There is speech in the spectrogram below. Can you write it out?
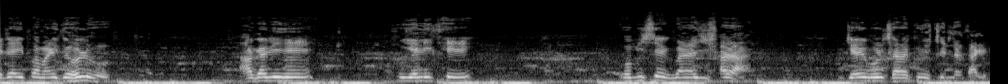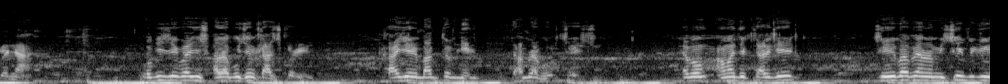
এটাই প্রমাণিত হলো আগামী দিনে পূজালিতে অভিষেক ব্যানার্জি ছাড়া জয়ভুল ছাড়া কোনো চিন্তা থাকবে না। অভিষেক ব্যানার্জি সারা বছর কাজ করেন কাজের মাধ্যমে আমরা ভোট চেয়েছি এবং আমাদের টার্গেট যেভাবে আমরা মিছিল মিটিং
